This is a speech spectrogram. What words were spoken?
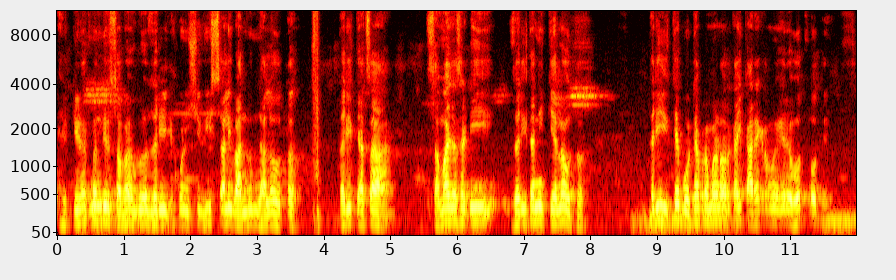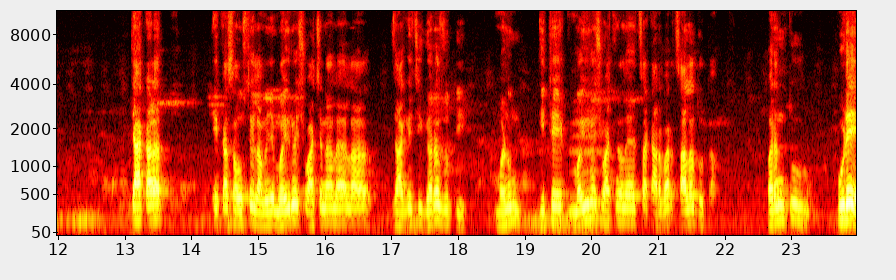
हे टिळक मंदिर सभागृह जरी एकोणीसशे वीस साली बांधून झालं होतं तरी त्याचा समाजासाठी जरी त्यांनी केलं होतं तरी इथे मोठ्या प्रमाणावर काही कार्यक्रम वगैरे होत नव्हते. त्या काळात एका संस्थेला म्हणजे मयुरेश वाचनालयाला जागेची गरज होती म्हणून इथे एक मयुरेश वाचनालयाचा कारभार चालत होता. परंतु पुढे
